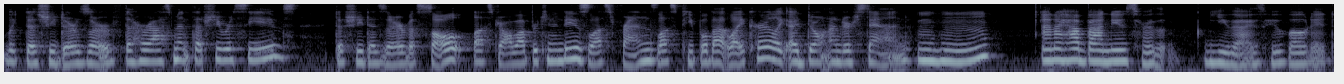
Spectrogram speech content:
Like does she deserve the harassment that she receives? Does she deserve assault, less job opportunities, less friends, less people that like her? Like I don't understand. mm-hmm. And I have bad news for the, you guys who voted.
